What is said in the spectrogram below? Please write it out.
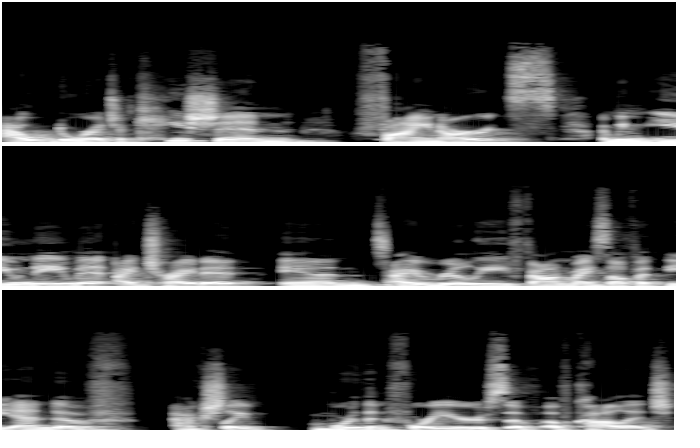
outdoor education, fine arts. I mean, you name it, I tried it. And I really found myself at the end of actually more than four years of, of college,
